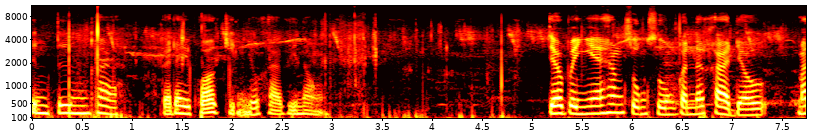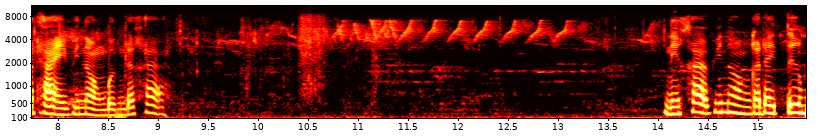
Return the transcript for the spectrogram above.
ตึงๆค่ะ ก็ได้พ่อกินอยู่ค่ะพี่น้องเดี๋ยวไปแง่ห้างสูงๆกันนะค่ะเดี๋ยวมาถ่ายพี่น้องเบิ่งเด้อค่ะนี่ค่ะพี่น้องก็ได้ตืม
